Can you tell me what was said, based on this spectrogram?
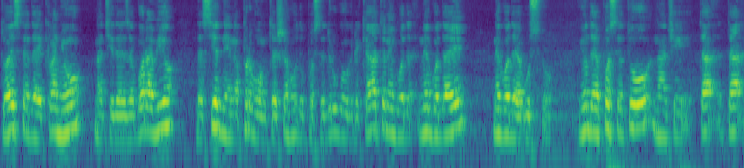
To jeste da je klanio, znači da je zaboravio da sjedne na prvom tešehudu posle drugog rekata nego da, nego da je nego da je ustao. I onda je posle to, znači ta, ta,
